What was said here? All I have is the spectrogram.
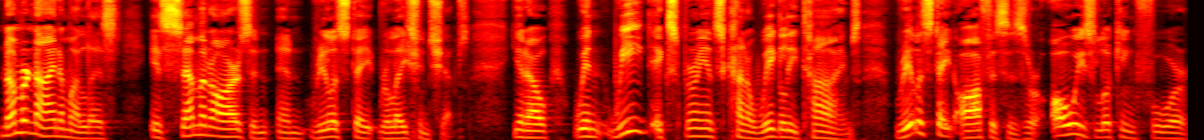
Number nine on my list is seminars and, and real estate relationships. You know, when we experience kind of wiggly times, real estate offices are always looking for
